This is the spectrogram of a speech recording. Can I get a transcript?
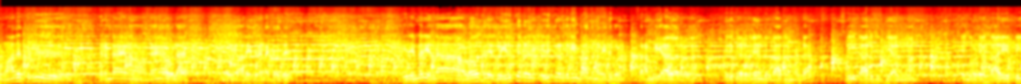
ஒரு மாதத்துக்கு ரெண்டாயிரம் தேங்காவில் இந்த ஆலயத்தில் நடக்கிறது. இதே மாதிரி எல்லா உலகத்தில் இருக்கிற இருக்கிற இருக்கிற இடத்துலையும் பிரார்த்தனை செய்து கொள்ளலாம் வர முடியாதவர்கள்லாம் இருக்கிற இடத்துலையும் வந்து பிரார்த்தனை பண்ணால் ஸ்ரீ காரிசித்தி அனுமான். எங்களுடைய காரியத்தை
